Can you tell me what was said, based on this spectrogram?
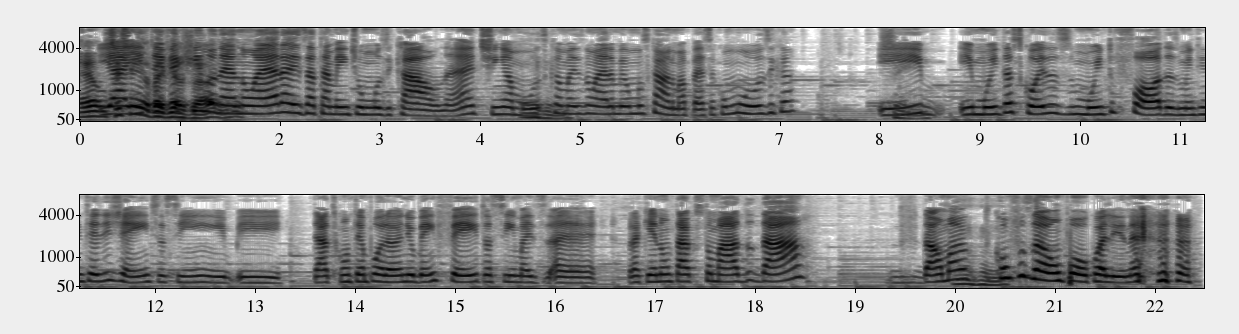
É, não e sei aí se teve viajar, aquilo, né? Não era exatamente um musical, né? Tinha música, uhum. mas não era meio musical, era uma peça com música. E, e muitas coisas muito fodas, muito inteligentes, assim, e, e teatro contemporâneo bem feito, assim, mas é, para quem não tá acostumado, dá, dá uma uhum. confusão um pouco ali, né?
